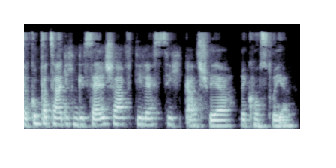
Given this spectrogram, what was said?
der kupferzeitlichen Gesellschaft, die lässt sich ganz schwer rekonstruieren.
